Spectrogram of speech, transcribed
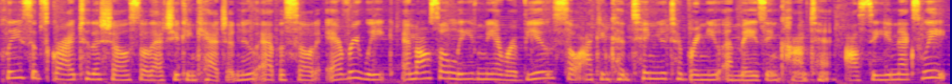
please subscribe to the show so that you can catch a new episode every week and also leave me a review so I can continue to bring you amazing content. I'll see you next week.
